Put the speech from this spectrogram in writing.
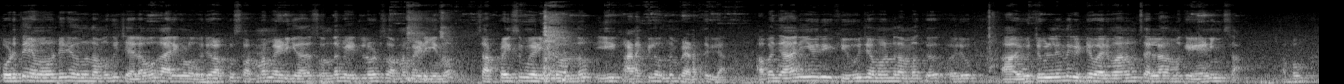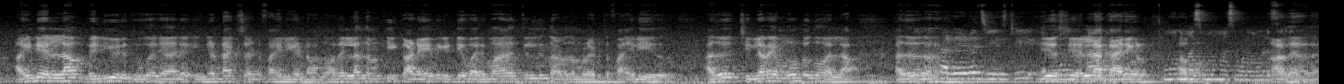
കൊടുത്ത എമൗണ്ടിനെ ഒന്നും നമുക്ക് ചിലവോ കാര്യങ്ങളോ ഒരാൾക്ക് സ്വർണം മേടിക്കുന്നത് അത് സ്വന്തം വീട്ടിലോട്ട് സ്വർണം മേടിക്കുന്നു സർപ്രൈസ് മേടിക്കുന്നു ഒന്നും ഈ കണക്കിലൊന്നും പെടത്തില്ല. അപ്പം ഞാൻ ഈ ഒരു ഹ്യൂജ് എമൗണ്ട് നമുക്ക് ഒരു യൂട്യൂബിൽ നിന്ന് കിട്ടിയ വരുമാനം എല്ലാം നമുക്ക് ഏണിങ്സാണ് അതിന്റെ എല്ലാം വലിയൊരു തുക ഞാൻ ഇൻകം ടാക്സ് ആയിട്ട് ഫയൽ ചെയ്യേണ്ട വന്നു. അതെല്ലാം നമുക്ക് ഈ കടയിൽ നിന്ന് കിട്ടിയ വരുമാനത്തിൽ നിന്നാണ് നമ്മളെടുത്ത് ഫയൽ ചെയ്തത്. അത് ചില്ലറ എമൗണ്ട് ഒന്നും അല്ല. അത് ജി എസ് ടി എല്ലാ കാര്യങ്ങളും. അതെ, അതെ.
